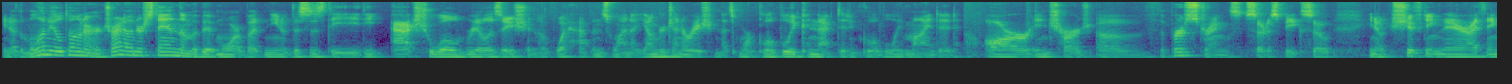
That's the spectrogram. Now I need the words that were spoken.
you know the millennial donor try to understand them a bit more but you know this is the the actual realization of what happens when a younger generation that's more globally connected and globally minded are in charge of the purse strings so to speak so you know shifting there i think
